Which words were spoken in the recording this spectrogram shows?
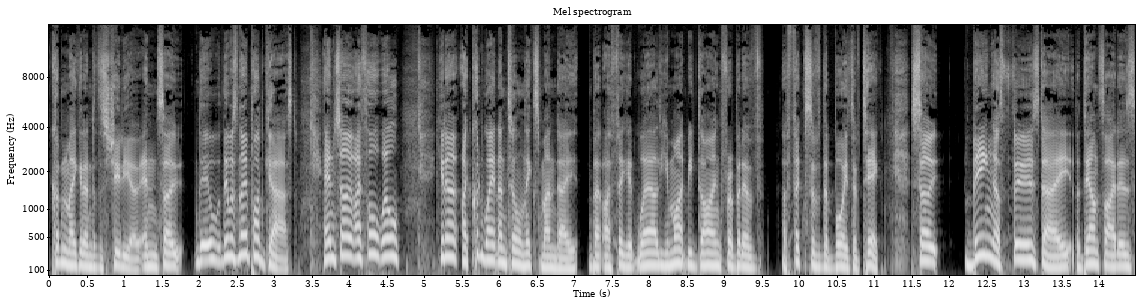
couldn't make it into the studio, and so there there was no podcast. And so I thought, well, you know, I could wait until next Monday, but I figured, well, you might be dying for a bit of a fix of the boys of tech. So being a Thursday, the downside is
